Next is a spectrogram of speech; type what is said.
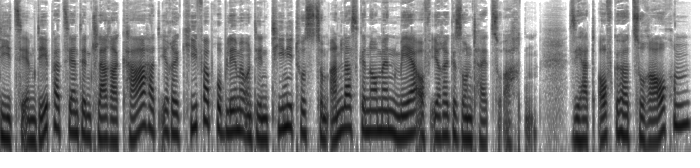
Die CMD-Patientin Clara K. hat ihre Kieferprobleme und den Tinnitus zum Anlass genommen, mehr auf ihre Gesundheit zu achten. Sie hat aufgehört zu rauchen,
